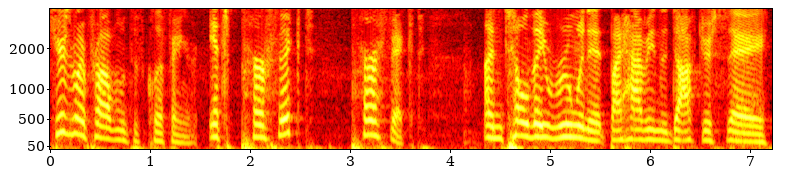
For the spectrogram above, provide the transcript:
Here's my problem with this cliffhanger. It's perfect, perfect, until they ruin it by having the doctor say,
